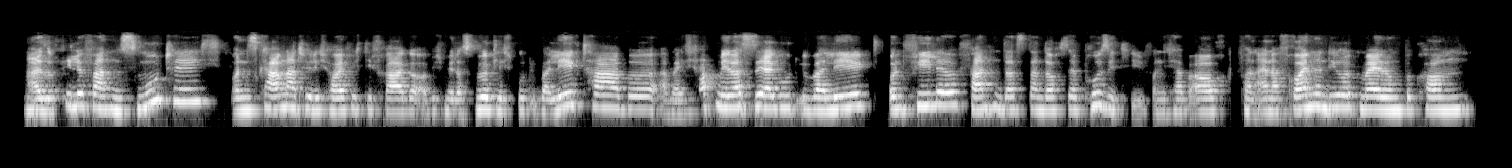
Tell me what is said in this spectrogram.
Also mhm. viele fanden es mutig und es kam natürlich häufig die Frage, ob ich mir das wirklich gut überlegt habe, aber ich habe mir das sehr gut überlegt und viele fanden das dann doch sehr positiv und ich habe auch von einer Freundin die Rückmeldung bekommen,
